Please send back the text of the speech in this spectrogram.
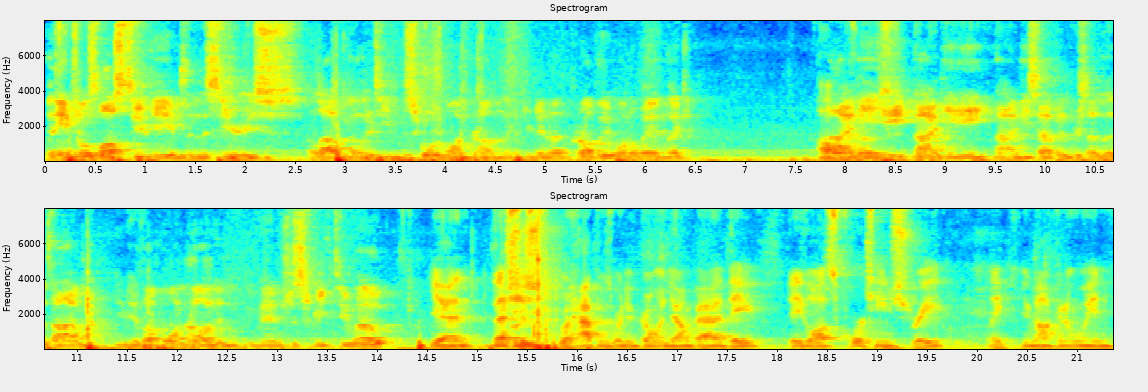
the Angels lost two games in the series, allowing another team to score one run. Like you're gonna probably want to win like all of those. 98, 98, 97 percent of the time. You give up one run and you manage to squeak two out. Yeah, and that's just what happens when you're going down bad. They they lost 14 straight. Like you're not gonna win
